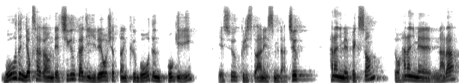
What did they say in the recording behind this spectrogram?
모든 역사 가운데 지금까지 일해 오셨던 그 모든 복이 예수 그리스도 안에 있습니다. 즉 하나님의 백성, 또 하나님의 나라,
